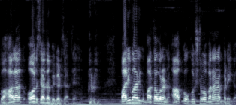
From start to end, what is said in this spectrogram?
तो हालात और ज़्यादा बिगड़ जाते हैं। पारिवारिक वातावरण आपको खुशनुमा बनाना पड़ेगा।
